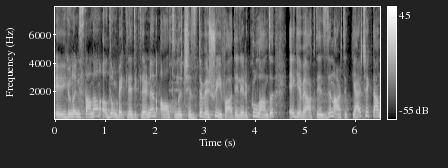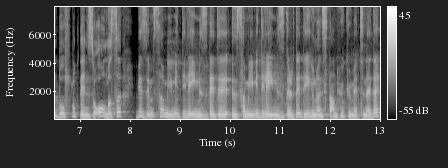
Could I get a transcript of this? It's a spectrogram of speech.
e, Yunanistan'dan adım beklediklerinin altını çizdi ve şu ifadeleri kullandı. Ege ve Akdeniz'in artık gerçekten dostluk denizi olması bizim samimi dileğimiz dedi, e, samimi dileğimizdir dediği Yunanistan hükümetine de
